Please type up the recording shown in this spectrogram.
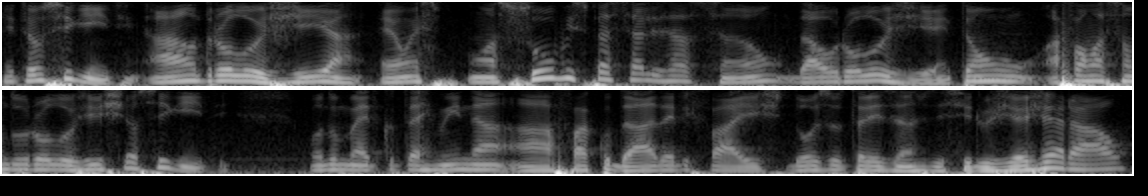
Então é o seguinte, a andrologia é uma, uma subespecialização da urologia. Então a formação do urologista é o seguinte, Quando o médico termina a faculdade, ele faz dois ou três anos de cirurgia geral,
